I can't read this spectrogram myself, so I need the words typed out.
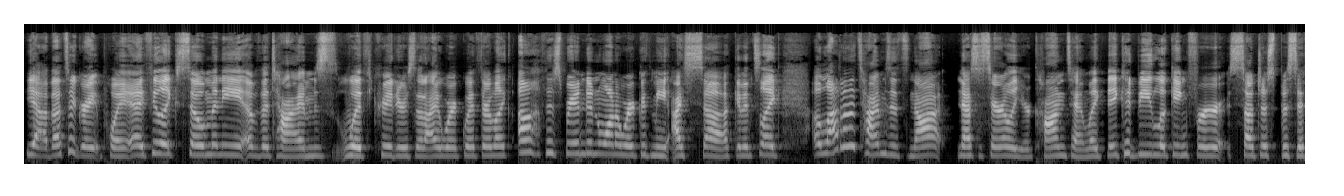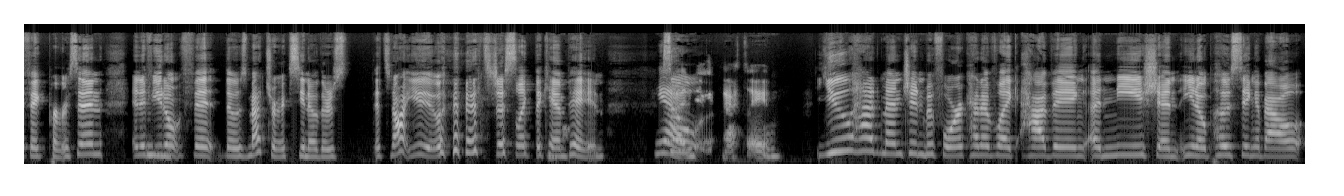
Yeah, that's a great point. I feel like so many of the times with creators that I work with, they're like, oh, this brand didn't want to work with me. I suck. And it's like a lot of the times it's not necessarily your content. Like they could be looking for such a specific person. And if you mm-hmm. don't fit those metrics, you know, there's, it's not you. it's just like the campaign. Yeah, so, exactly you had mentioned before kind of like having a niche and you know posting about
